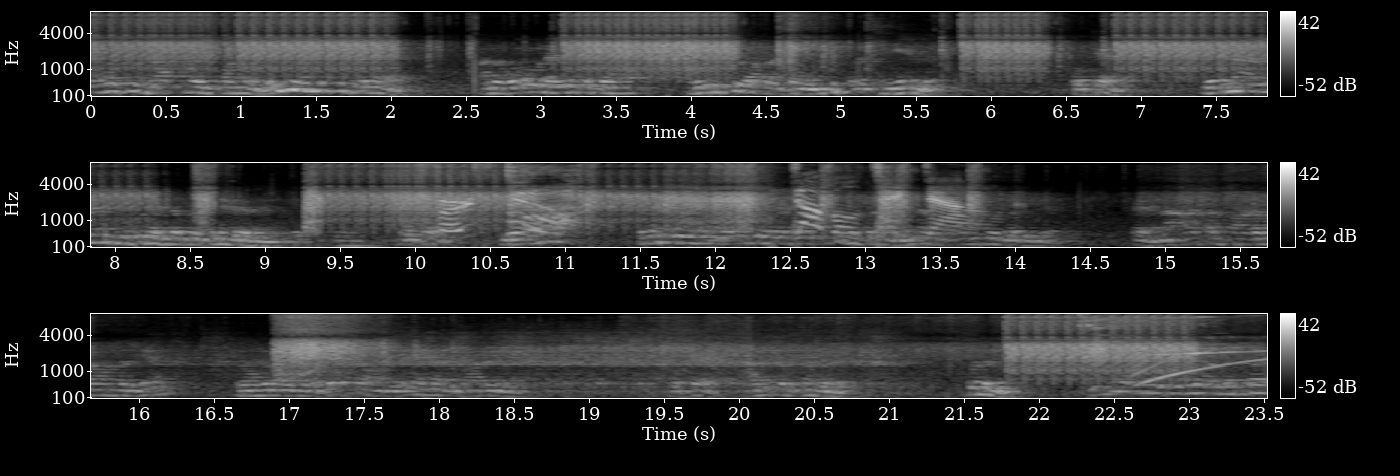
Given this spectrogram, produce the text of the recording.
எமோஷனல் பிளாக்மெயில் பண்ணும் வெளியே வந்து அந்த உறவு நிலைக்கட்டும். முடிச்சு வாழட்டும் ஒன்றும் பிரச்சனையே இல்லை ஓகே என்ன அண்ணன் எந்த பிரச்சனையும் கிடையாது எனக்கு. Okay? First kill. எனக்கு எனக்கு- Double takedown. Okay, நான் ஆட்டம் பார்க்கலாம் வந்திருக்கேன் உங்களை பேச வந்திருக்கேன் என்ன அது பாருங்க ஓகே அது பிரச்சனை இல்லை சொல்லுங்க க-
